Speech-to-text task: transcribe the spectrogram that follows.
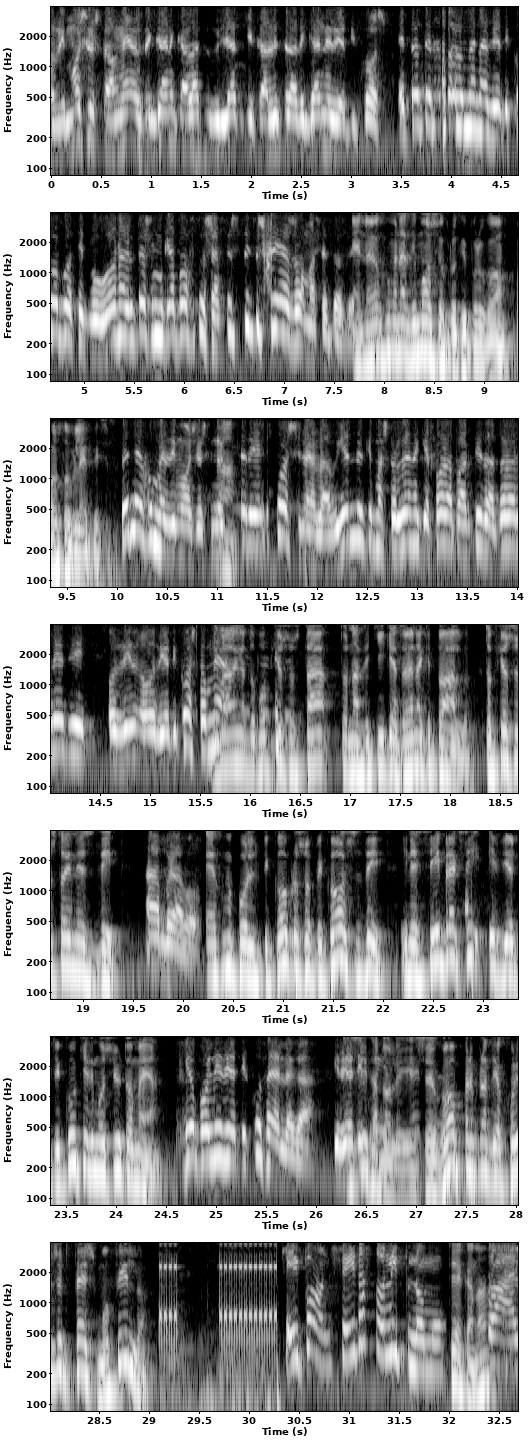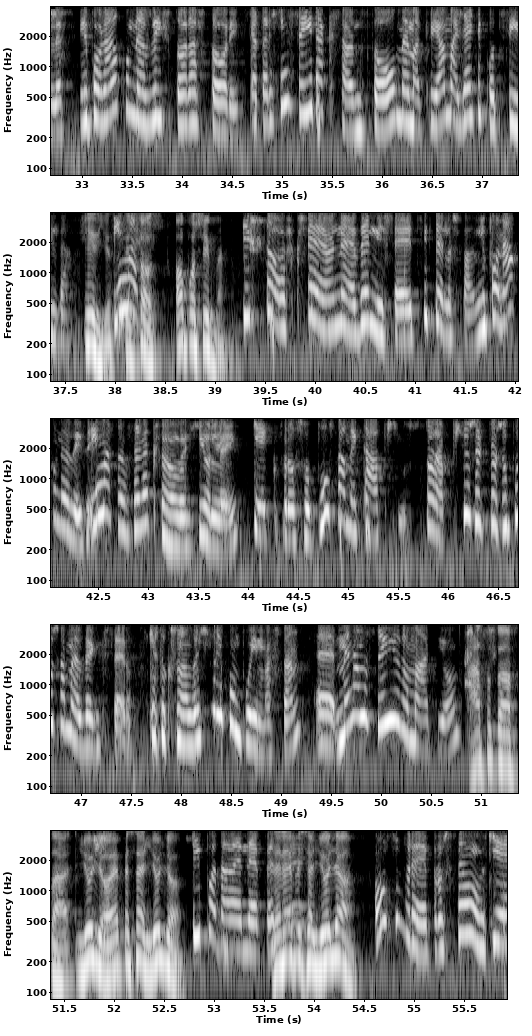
ο δημόσιος τομέας δεν κάνει καλά τη δουλειά του και καλύτερα δεν κάνει ιδιωτικός. Ε, τότε να βάλουμε ένα ιδιωτικό πρωθυπουργό να γλιτώσουμε και από αυτούς. Αυτούς τι τους χρειαζόμαστε τότε; Ενώ έχουμε ένα δημόσιο πρωθυπουργό. Πώς το βλέπεις; Δεν έχουμε δημόσιο στην ουσία ιδιωτικό είναι, αλλά βγαίνουν και μας το λένε και φορά παρτίδα. Τώρα λέει ότι ο, δι- ο ιδιωτικός τομέα. Μάλλον για να το πω πιο σωστά, τον αδικεί και το ένα και το άλλο. Το πιο σωστό είναι ΣΔΙΤ. Α, μπράβο. Έχουμε πολιτικό προσωπικό ΣΔΙΤ. Είναι σύμπραξη ιδιωτικού και δημοσίου τομέα. Πιο πολύ ιδιωτικού θα έλεγα. Εσύ θα το έλεγε. Εγώ πρέπει να διαχωρίσω τη θέση μου. Οφείλω. Λοιπόν, σε είδα στον ύπνο μου. Τι έκανα; Το άλλο. Λοιπόν, άκου να δεις τώρα story. Καταρχήν σε είδα ξανθό με μακριά μαλλιά και κοτσίδα. ίδιος, Είμα- Χριστό, όπως είμαι. Χριστό, ξέρω, ναι, δεν είσαι έτσι, τέλος πάντων. Λοιπόν, άκου να δεις. Ήμασταν σε ένα ξενοδοχείο, λέει, και εκπροσωπούσαμε κάποιους. Τώρα, ποιους εκπροσωπούσαμε δεν ξέρω. Και στο ξενοδοχείο, λοιπόν, που ήμασταν, ε, μέναμε στο ίδιο δωμάτιο. Άστα τώρα αυτά. Λιούλιο, έπεσε, λιούλιο. Τίποτα δεν έπεσε. Δεν έπεσε λιούλιο. Όχι, βρε, προς Θεού. Και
